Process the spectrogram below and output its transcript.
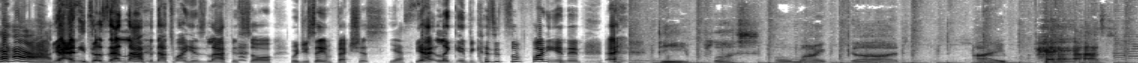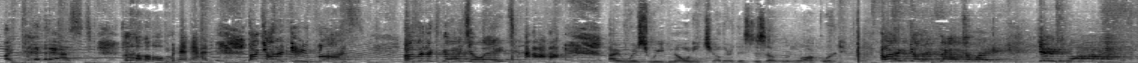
yeah and he does that laugh and that's why his laugh is so would you say infectious Yes. yeah like it, because it's so funny and then D plus? Oh my god. I passed. I passed. Oh man. I got a D plus. I'm gonna graduate. I wish we'd known each other. This is a little awkward. I'm gonna graduate. D plus.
